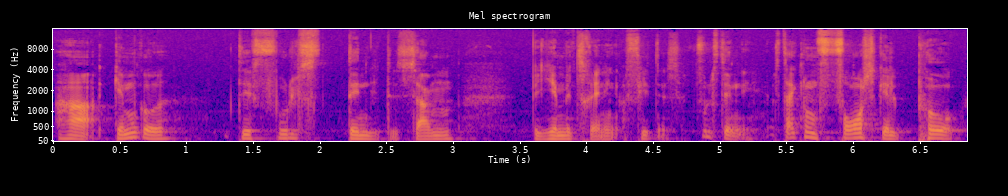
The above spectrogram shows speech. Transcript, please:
har gennemgået, det er fuldstændig det samme ved hjemmetræning og fitness. Fuldstændig. Altså, der er ikke nogen forskel på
